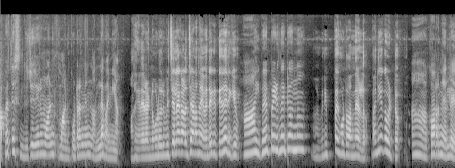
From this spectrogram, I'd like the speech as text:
അപ്പത്തെ സിന്ധു ചേച്ചിയുടെ മോൻ മൺകൂട്ടറിന് നല്ല പനിയാ. അതെങ്ങനെ രണ്ടും കൂടെ ഒരുമിച്ചല്ലേ കളിച്ചാണെന്ന് ഇവന്റെ കിട്ടിയതായിരിക്കും. ആ ഇവൻ ഇപ്പൊ എഴുന്നേറ്റ് വന്നു? അവനിപ്പൊ ഇങ്ങോട്ട് വന്നേ ഉള്ളൂ. പനിയൊക്കെ വിട്ടു. ആ കുറഞ്ഞല്ലേ?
